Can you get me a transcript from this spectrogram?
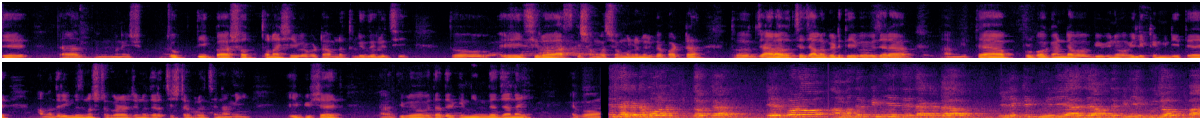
যে তারা মানে যৌক্তিক বা সত্য না সেই ব্যাপারটা আমরা তুলে ধরেছি। তো এই ছিল আজকে সংবাদ সম্মেলনের ব্যাপারটা। তো যারা হচ্ছে জালকাঠিতে এইভাবে যারা মিথ্যা প্রোপাগান্ডা বা বিভিন্নভাবে ইলেকট্রিক মিডিয়াতে আমাদের ইমেজ নষ্ট করার জন্য যারা চেষ্টা করেছেন, আমি এই বিষয়ে তীব্রভাবে তাদেরকে নিন্দা জানাই এবং জায়গাটা বলার দরকার, এরপরও আমাদেরকে নিয়ে যে জায়গাটা ইলেকট্রিক মিডিয়া যে আমাদেরকে নিয়ে গুজব বা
